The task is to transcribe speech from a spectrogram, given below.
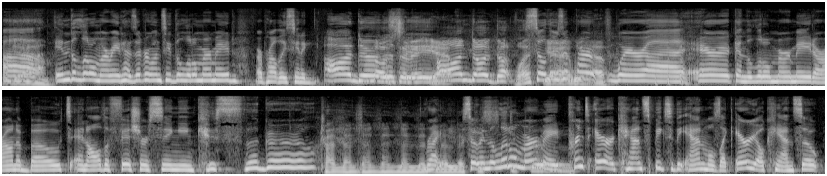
Uh, yeah. In the Little Mermaid, has everyone seen the Little Mermaid? Or probably seen a Under Most of it, yeah. On the, the- What? So there's a part where uh, Eric and the Little Mermaid are on a boat, and all the fish are singing "Kiss the Girl." Right. So in the Little Mermaid, Prince Eric can't speak to the animals like Ariel can. So.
